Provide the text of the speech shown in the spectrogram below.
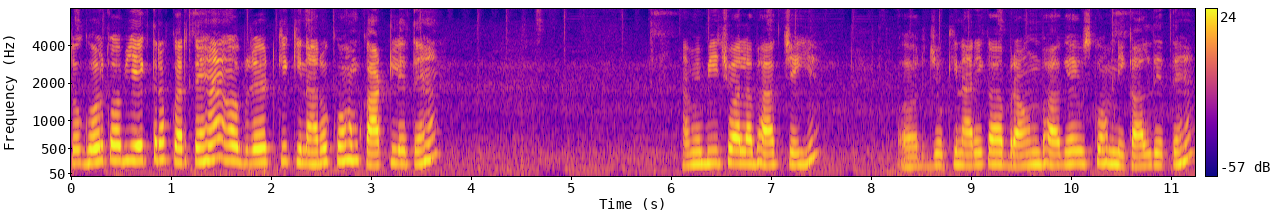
तो घोल को अभी एक तरफ़ करते हैं और ब्रेड के किनारों को हम काट लेते हैं। हमें बीच वाला भाग चाहिए और जो किनारे का ब्राउन भाग है उसको हम निकाल देते हैं।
